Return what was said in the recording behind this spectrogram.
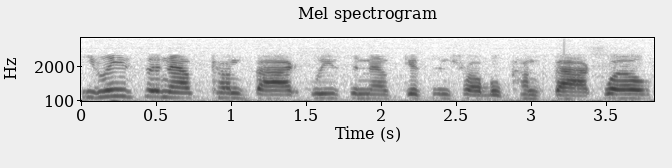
he leaves the nest, comes back, leaves the nest, gets in trouble, comes back. Well,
